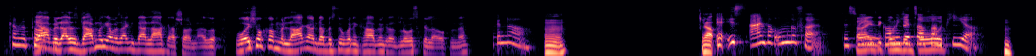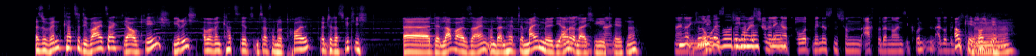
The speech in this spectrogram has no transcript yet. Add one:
ich kann Ja, reporten. aber also da muss ich aber sagen, da lag er schon. Also, wo ich hochkomme, mit Lager und da bist du von den Kabeln gerade losgelaufen, ne? Genau. Mhm. Ja. Er ist einfach umgefallen. Deswegen komme ich jetzt auf. Vampir. Also wenn Katze die Wahrheit sagt, ja okay, schwierig, aber wenn Katze jetzt uns einfach nur trollt, könnte das wirklich äh, der Lover sein und dann hätte Maimel die andere Vorsichtig, Leiche gekillt, ne? Nein, nein, Kimo ist, der ist schon Stelle. länger tot, mindestens schon acht oder neun Sekunden. Also wirklich Okay, okay. Mhm.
